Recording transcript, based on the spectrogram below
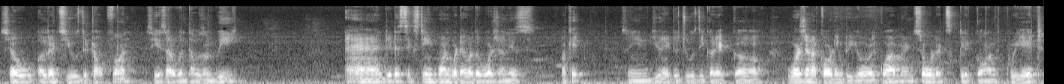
So uh, let's use the top one CSR 1000V and it is 16 point whatever the version is okay? So you, you need to choose the correct uh, version according to your requirement. So let's click on create.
